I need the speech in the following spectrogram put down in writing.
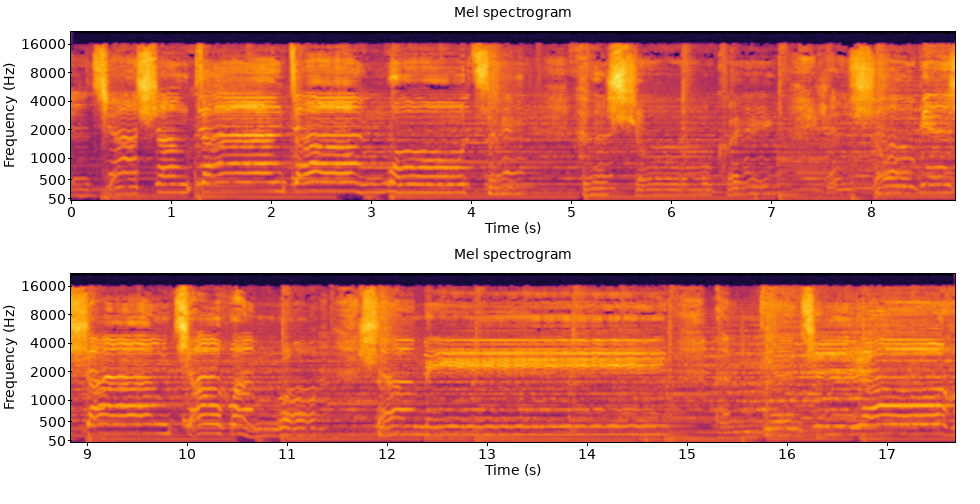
十加上担当我罪和羞愧，忍受鞭伤交换我生命，恩典之流恢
